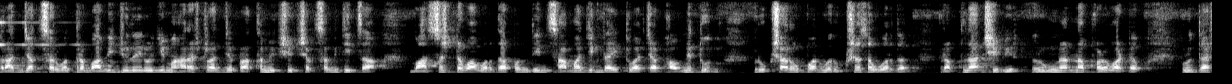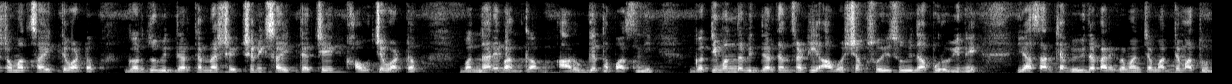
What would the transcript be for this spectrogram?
राज्यात सर्वत्र बावीस जुलै रोजी महाराष्ट्र राज्य प्राथमिक शिक्षक समितीचा बासष्टवा वर्धापन दिन सामाजिक दायित्वाच्या भावनेतून वृक्षारोपण व वृक्षसंवर्धन रक्तदान शिबिर रुग्णांना फळ वाटप वृद्धाश्रमात साहित्य वाटप गरजू विद्यार्थ्यांना शैक्षणिक साहित्याचे खाऊचे वाटप बंधारे बांधकाम आरोग्य तपासणी गतिमंद विद्यार्थ्यांसाठी आवश्यक सोयीसुविधा पुरविणे यासारख्या विविध कार्यक्रमांच्या माध्यमातून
